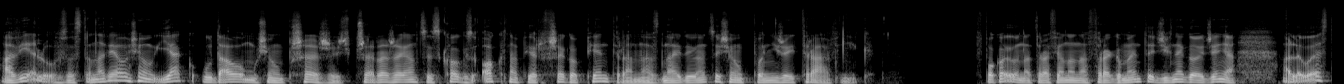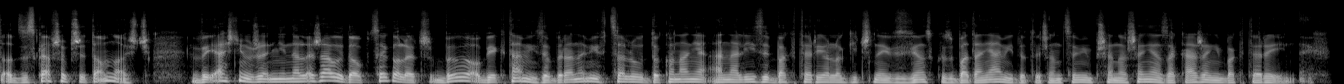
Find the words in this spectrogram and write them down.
a wielu zastanawiało się, jak udało mu się przeżyć przerażający skok z okna pierwszego piętra na znajdujący się poniżej trawnik. W pokoju natrafiono na fragmenty dziwnego odzienia, ale West, odzyskawszy przytomność, wyjaśnił, że nie należały do obcego, lecz były obiektami zebranymi w celu dokonania analizy bakteriologicznej w związku z badaniami dotyczącymi przenoszenia zakażeń bakteryjnych.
